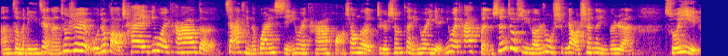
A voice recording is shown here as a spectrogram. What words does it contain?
嗯，怎么理解呢？就是我觉得宝钗因为她的家庭的关系，因为她皇上的这个身份，因为也因为她本身就是一个入世比较深的一个人，所以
